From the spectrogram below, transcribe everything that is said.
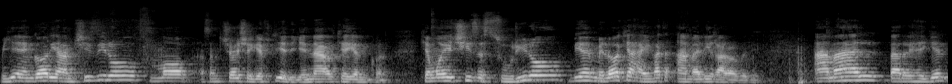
میگه انگاری هم چیزی رو ما اصلا چای شگفتیه دیگه نقل که می‌کنه. که ما یه چیز سوری رو بیایم ملاک حقیقت عملی قرار بدیم. عمل برای هگل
